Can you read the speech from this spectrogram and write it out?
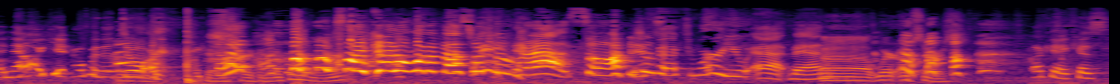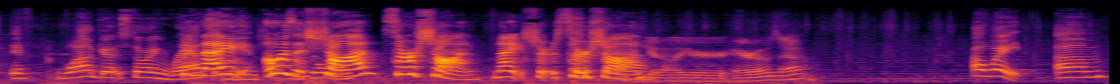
and now I can't open the door. Okay, so open that. Like I don't want to mess with the rat, so I In just. fact, where are you at, man? Uh, we're upstairs. okay, because if Wild Goat's throwing rats Good at me night. Oh, is it door- Sean? Sir Sean. Night, Sir, Sir Sean. Get all your arrows out. Oh wait. Um.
